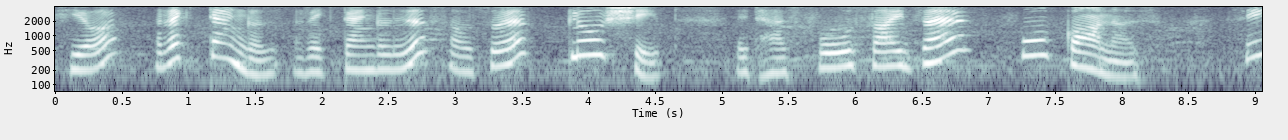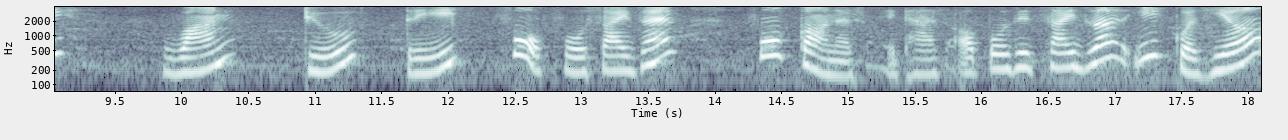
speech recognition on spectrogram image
Here rectangle. Rectangle is also a closed shape. It has four sides and four corners. See? One, two, three, four. Four sides and four corners. It has opposite sides are equal. Here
